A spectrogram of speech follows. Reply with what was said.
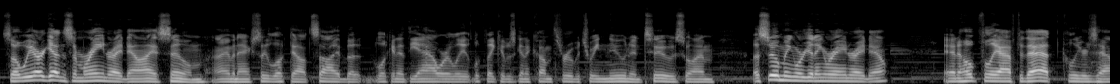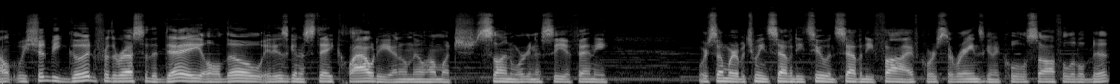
So we are getting some rain right now, I assume. I haven't actually looked outside, but looking at the hourly, it looked like it was going to come through between noon and 2, so I'm assuming we're getting rain right now. And hopefully, after that clears out, we should be good for the rest of the day, although it is going to stay cloudy. I don't know how much sun we're going to see, if any. We're somewhere between 72 and 75. Of course, the rain's going to cool us off a little bit.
